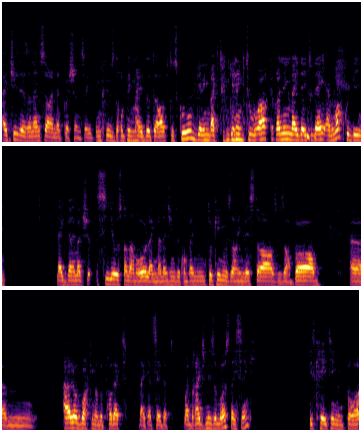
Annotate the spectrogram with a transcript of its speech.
actually there's an answer in that question. So it includes dropping my daughter off to school getting back to getting to work running my day to day and work could be like very much ceo standard role like managing the company talking with our investors with our board. Um, i love working on the product. Like i'd say that what drives me the most i think is creating a,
